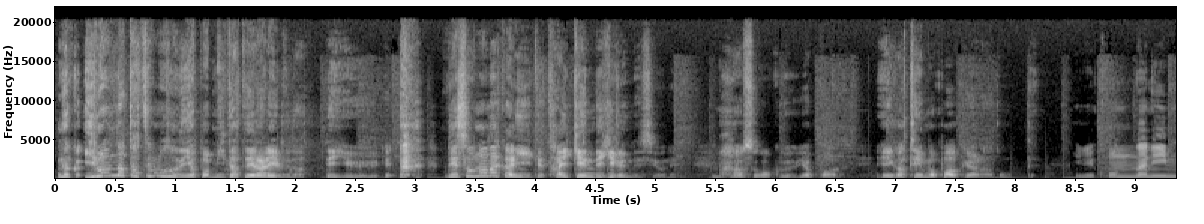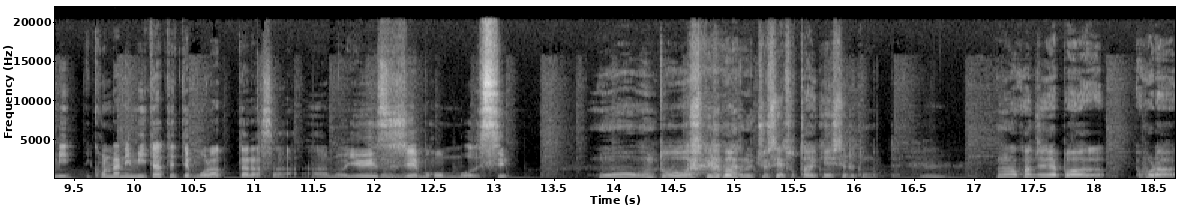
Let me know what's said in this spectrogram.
うなんかいろんな建物にやっぱ見立てられるなっていう でその中にいて体験できるんですよね、まあ。すごくやっぱ映画テーマパークやなと思って。いいね、こんなにみこんなに見立ててもらったらさあの USJ も本望ですよ、おお本当スピルバーグの宇宙戦争体験してると思って。うん。こんな感じでやっぱほら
